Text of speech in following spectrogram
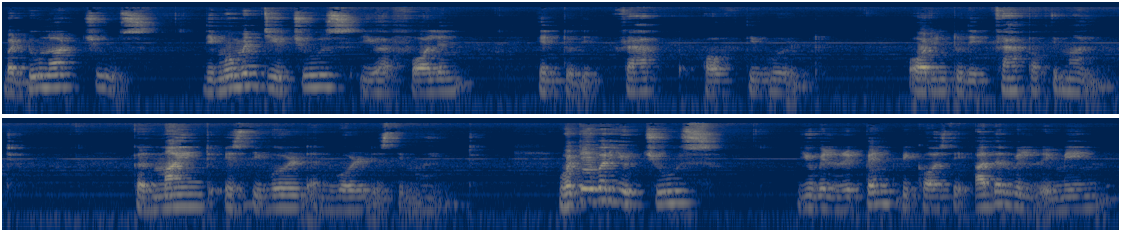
but do not choose. The moment you choose, you have fallen into the trap of the world or into the trap of the mind. Because mind is the world and world is the mind. Whatever you choose, you will repent because the other will remain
